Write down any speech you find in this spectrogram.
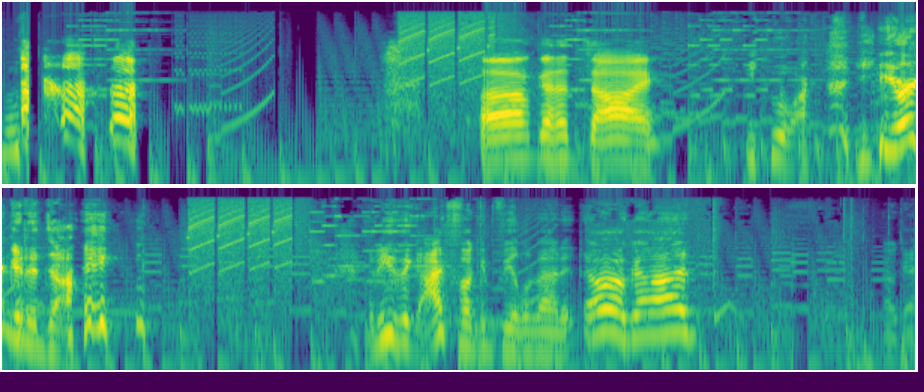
it! I'm gonna die. You are. You're gonna die! How do you think I fucking feel about it? Oh, God! Okay.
